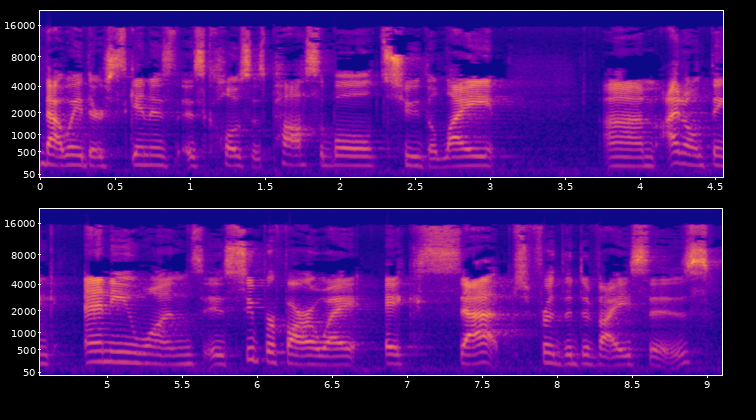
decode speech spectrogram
That way their skin is as close as possible to the light. Um, I don't think anyone's is super far away except for the devices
